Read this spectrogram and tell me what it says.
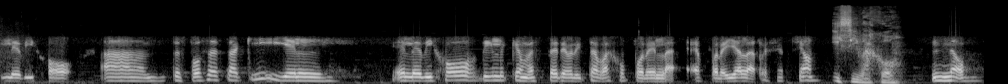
le dijo, ah, tu esposa está aquí y él, él le dijo, dile que me espere ahorita abajo por, él, eh, por ella a la recepción. ¿Y si bajó? No,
